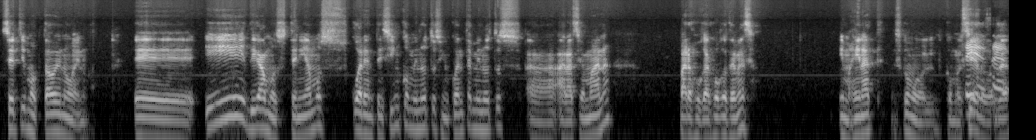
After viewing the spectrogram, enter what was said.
séptimo, octavo y noveno. Eh, y, digamos, teníamos 45 minutos, 50 minutos a, la semana para jugar juegos de mesa. Imagínate, es como el, como el cielo, ¿verdad?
